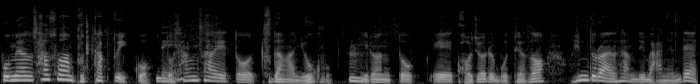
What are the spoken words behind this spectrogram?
보면 사소한 부탁도 있고 네. 또 상사의 또 부당한 요구 음. 이런 또에 거절을 못해 서 힘들어하는 사람들이 많은데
